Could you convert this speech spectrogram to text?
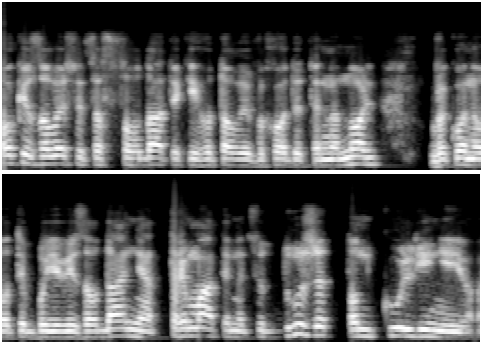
Поки залишиться солдат, який готовий виходити на ноль, виконувати бойові завдання, триматиме цю дуже тонку лінію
